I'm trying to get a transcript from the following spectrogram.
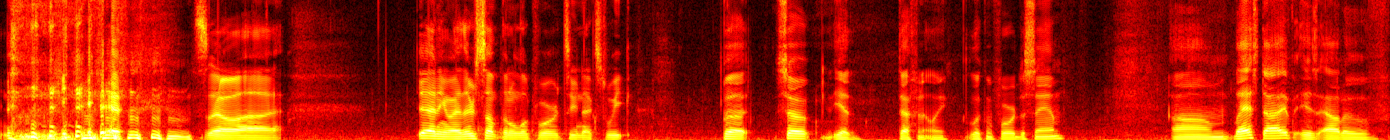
Yeah. So, uh, yeah, anyway, there's something to look forward to next week. But so yeah, definitely looking forward to Sam. Um, last dive is out of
